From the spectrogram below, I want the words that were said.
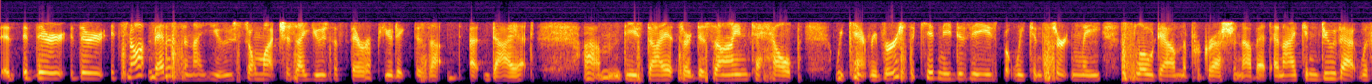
it, it, they're, they're, it's not medicine I use so much as I use a therapeutic desi- uh, diet. Um, these diets are designed to help. We can't reverse the kidney disease, but we can certainly slow down the progression of it. And I can do that with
